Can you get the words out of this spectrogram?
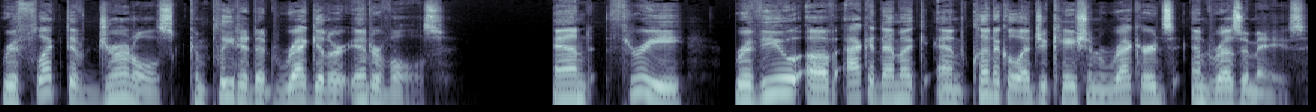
Reflective journals completed at regular intervals. And 3 Review of academic and clinical education records and resumes.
